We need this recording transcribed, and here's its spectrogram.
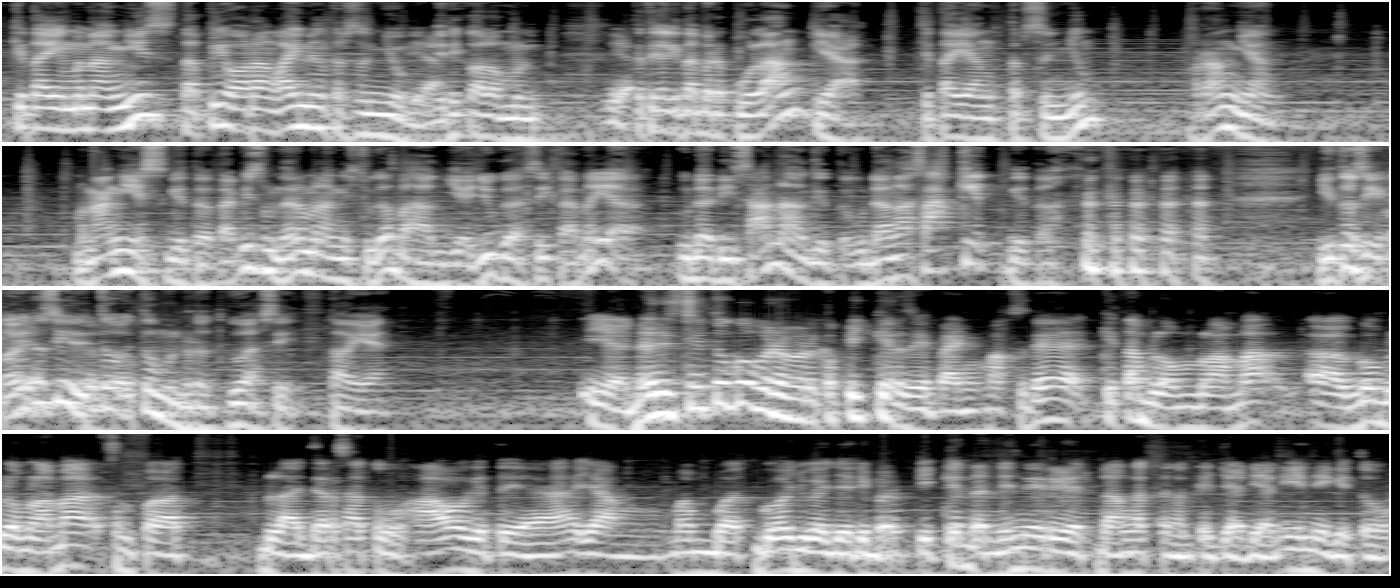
kita yang menangis tapi orang lain yang tersenyum. Ya. jadi kalau ya. ketika kita berpulang ya kita yang tersenyum orang yang menangis gitu. Tapi sebenarnya menangis juga bahagia juga sih karena ya udah di sana gitu udah nggak sakit gitu. Itu sih. Kalau ya, itu sih itu itu menurut gua sih tau ya. Iya, dari situ gue benar-benar kepikir sih, Peng. Maksudnya kita belum lama, uh, eh, gue belum lama sempat belajar satu hal gitu ya, yang membuat gue juga jadi berpikir dan ini relate banget dengan kejadian ini gitu.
